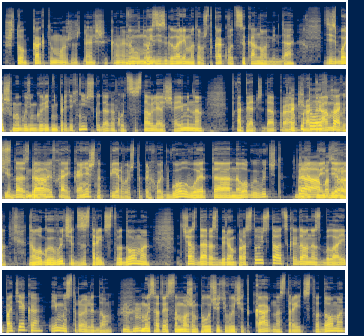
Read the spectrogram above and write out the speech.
Что? Как ты можешь дальше экономить? Ну, мы здесь говорим о том, что как вот сэкономить, да. Здесь больше мы будем говорить не про техническую, да, какую-то составляющую, а именно, опять же, да, про Какие-то программы лайфхаки. государства. Да. Да, лайфхаки. Конечно, первое, что приходит в голову, это налоговый вычет. Да, Понятное дело. возврат. Налоговый вычет за строительство дома. Сейчас, да, разберем простую ситуацию, когда у нас была ипотека, и мы строили дом. Мгм. Мы, соответственно, можем получить вычет как на строительство дома,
